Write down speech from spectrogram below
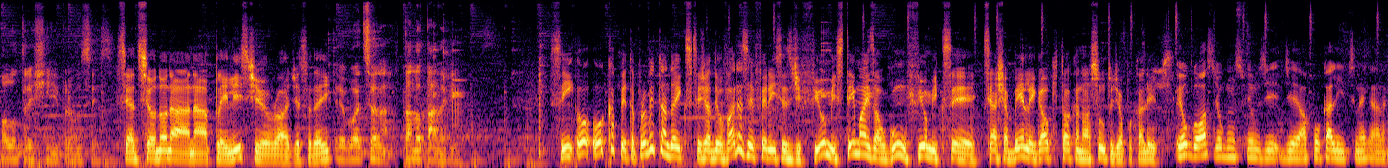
rolo um trechinho aí pra vocês. Você adicionou na, na playlist, Rod, essa daí? Eu vou adicionar. Tá anotado aqui. Sim. Ô, ô, Capeta, aproveitando aí que você já deu várias referências de filmes, tem mais algum filme que você, você acha bem legal que toca no assunto de apocalipse? Eu gosto de alguns filmes de, de apocalipse, né, cara?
